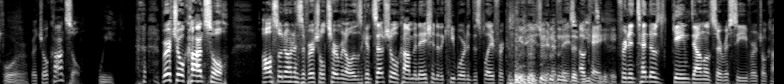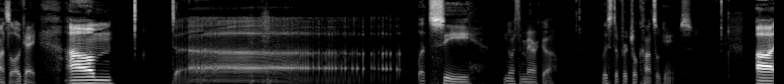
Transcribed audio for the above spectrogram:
for Virtual console. We Virtual console, also known as a virtual terminal, is a conceptual combination of the keyboard and display for a computer user interface. Okay, for Nintendo's game download service, see Virtual Console. Okay, um, uh, let's see, North America list of Virtual Console games. Uh,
